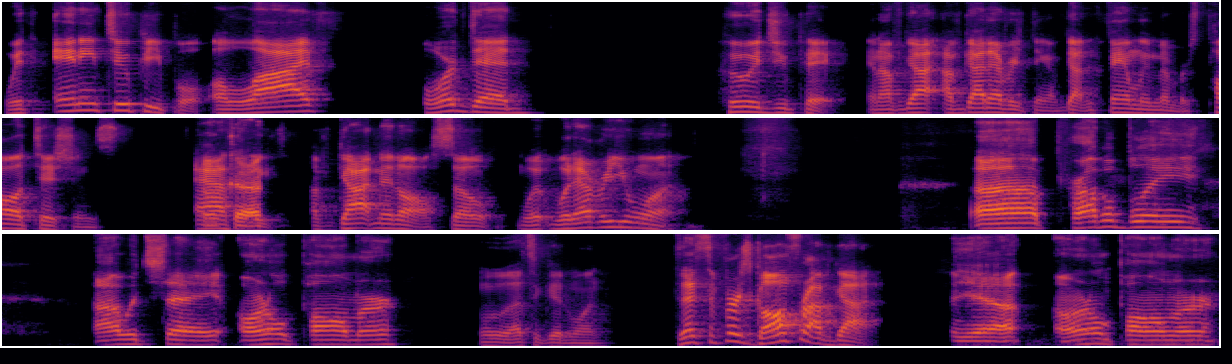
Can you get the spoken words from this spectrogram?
with any two people, alive or dead. Who would you pick? And I've got I've got everything. I've gotten family members, politicians, athletes. Okay. I've gotten it all. So wh- whatever you want. Uh, probably, I would say Arnold Palmer. Oh, that's a good one. That's the first golfer I've got. Yeah, Arnold Palmer.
